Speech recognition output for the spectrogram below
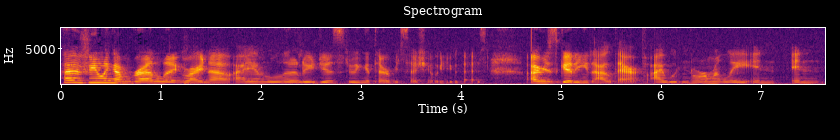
I have a feeling I'm rattling right now. I am literally just doing a therapy session with you guys. I'm just getting it out there. I would normally in in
